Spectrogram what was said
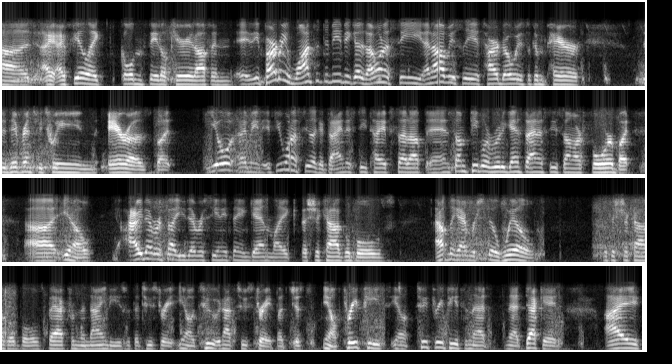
I, I feel like Golden State will carry it off, and it, part of me wants it to be because I want to see. And obviously, it's hard to always to compare the difference between eras, but you I mean, if you want to see like a dynasty type setup, and some people root against dynasty, some are for, but uh, you know, I never thought you'd ever see anything again like the Chicago Bulls. I don't think I ever still will with the Chicago Bulls back from the 90s with the two straight, you know, two not two straight, but just you know three peats, you know, two three peats in that in that decade. I,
